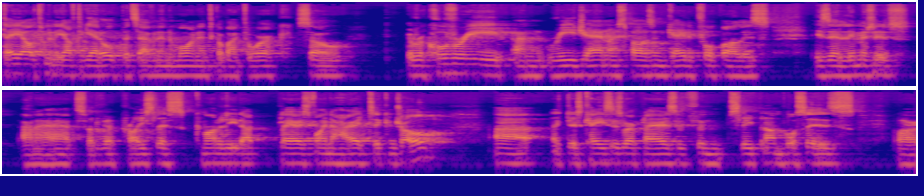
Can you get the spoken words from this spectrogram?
they ultimately have to get up at seven in the morning to go back to work. So recovery and regen, I suppose, in Gaelic football is is a limited and a sort of a priceless commodity that players find it hard to control. Uh, like there's cases where players have been sleeping on buses or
